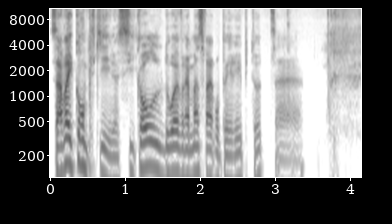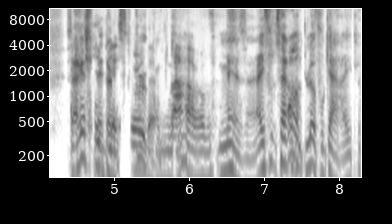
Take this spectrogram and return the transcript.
ça va être compliqué. Si Cole doit vraiment se faire opérer, puis tout, ça, ça risque d'être un petit peu compliqué. Mais hein, il faut, ça rentre là, il faut qu'il arrête.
